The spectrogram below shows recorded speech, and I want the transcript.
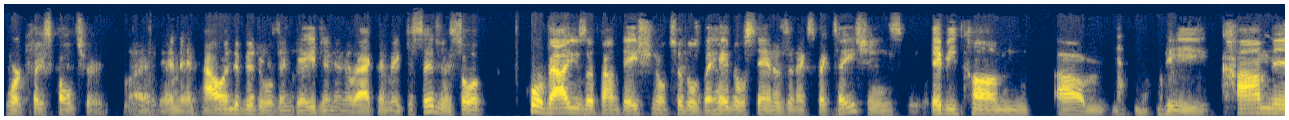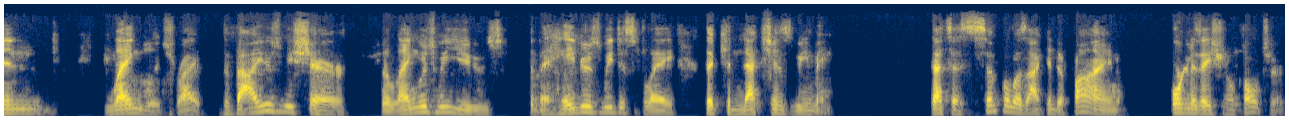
workplace culture, right? And, and how individuals engage and interact and make decisions. So if core values are foundational to those behavioral standards and expectations, they become um, the common language, right? The values we share, the language we use, the behaviors we display, the connections we make. That's as simple as I can define organizational culture.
